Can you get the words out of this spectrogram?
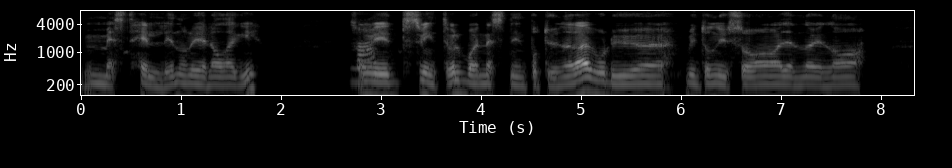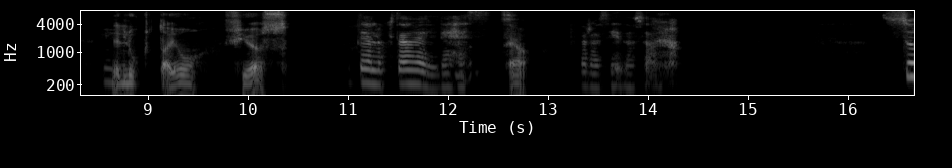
mest heldige når det gjelder allergi. Så Nei. vi svingte vel bare nesten inn på tunet der, hvor du eh, begynte å nyse og renne øynene, og det Mm. lukta jo fjøs. Det lukta veldig hest, Ja. for å si det sånn. Så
